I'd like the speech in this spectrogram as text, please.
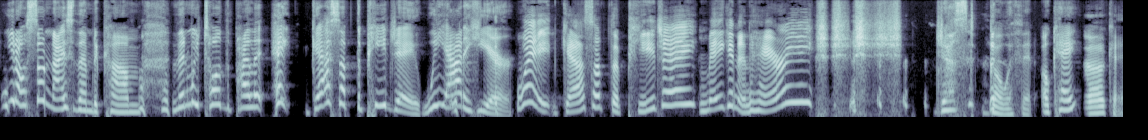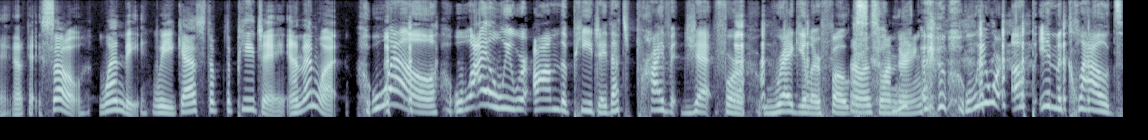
You know, so nice of them to come. then we told the pilot, hey, gas up the PJ. We out of here. Wait, gas up the PJ? Megan and Harry? Just go with it, okay? Okay, okay. So, Wendy, we gassed up the PJ, and then what? Well, while we were on the PJ, that's private jet for regular folks. I was wondering. We, we were up in the clouds,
